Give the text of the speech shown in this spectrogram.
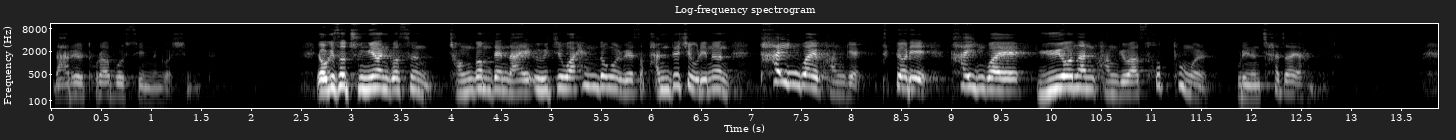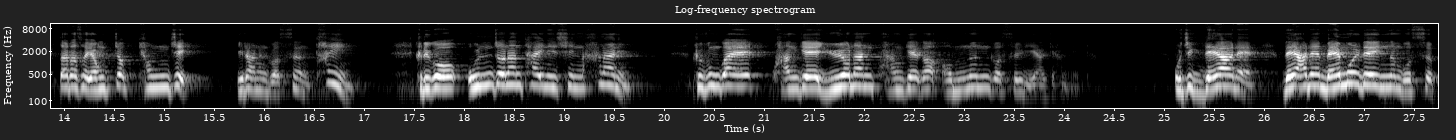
나를 돌아볼 수 있는 것입니다. 여기서 중요한 것은 점검된 나의 의지와 행동을 위해서 반드시 우리는 타인과의 관계, 특별히 타인과의 유연한 관계와 소통을 우리는 찾아야 합니다. 따라서 영적 경직이라는 것은 타인, 그리고 온전한 타인이신 하나님, 그분과의 관계에 유연한 관계가 없는 것을 이야기합니다. 오직 내 안에, 내 안에 매몰되어 있는 모습,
